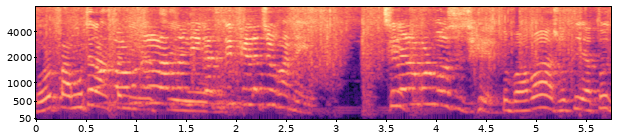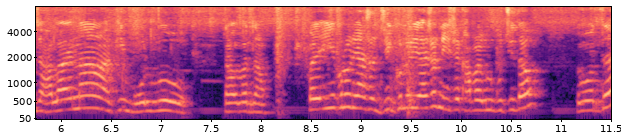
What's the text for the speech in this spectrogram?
বড় বাবুদের আসা নিয়ে গেছে। ওখানে। ছেলের উপর বসেছে। তো বাবা সত্যি এত জ্বালায় না কি বলব? দাও এবার দাও এইগুলো নিয়ে আসো যেগুলো নিয়ে আসো নিচে খাবারগুলো গুছিয়ে দাও। ওর মধ্যে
